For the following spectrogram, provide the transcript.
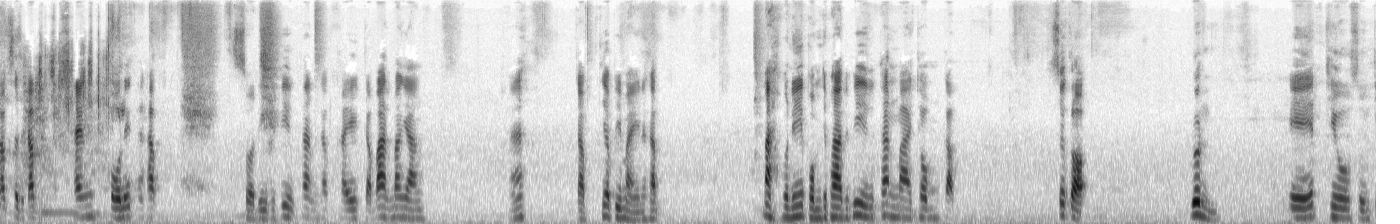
ครับสวัสดีครับแทงโปลิสนะครับ สวัสดีพี่พี่ทุกท่านครับ ใครกลับบ้านบ้างยังนะกลับเที่ยวปีใหม่นะครับมาวันนี้ผมจะพาพี่พี่ทุกท่านมาชมกับเสื้อเกราะรุ่น ASQ07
